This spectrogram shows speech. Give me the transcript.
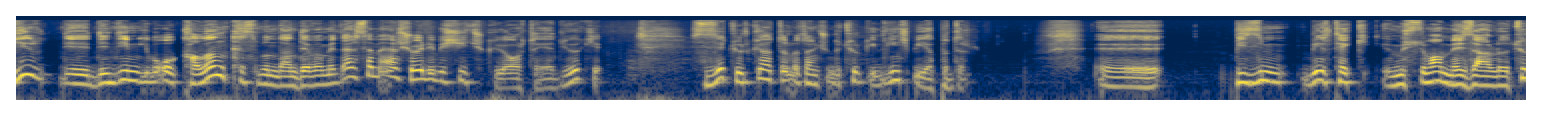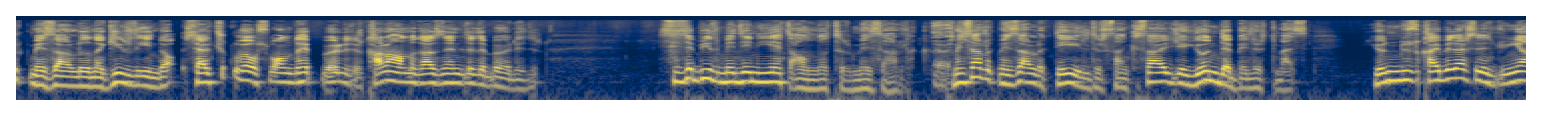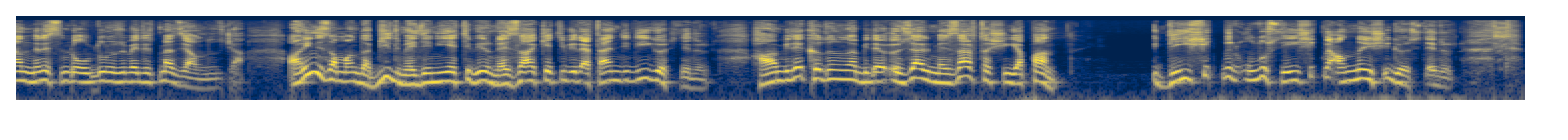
bir e, dediğim gibi o kalan kısmından devam edersem eğer şöyle bir şey çıkıyor ortaya. Diyor ki size Türk'ü hatırlatan çünkü Türk ilginç bir yapıdır. Ee, bizim bir tek Müslüman mezarlığı Türk mezarlığına girdiğinde Selçuklu ve Osmanlı'da hep böyledir. Karahanlı Gazneli'de de böyledir. Size bir medeniyet anlatır mezarlık. Evet. Mezarlık mezarlık değildir sanki. Sadece yön de belirtmez. Yönünüzü kaybederseniz dünyanın neresinde olduğunuzu belirtmez yalnızca. Aynı zamanda bir medeniyeti, bir nezaketi, bir efendiliği gösterir. Hamile kadınına bile özel mezar taşı yapan değişik bir ulus, değişik bir anlayışı gösterir.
